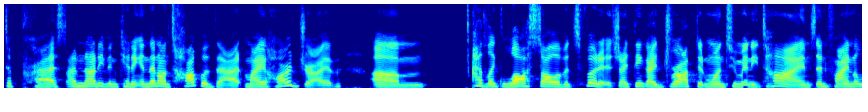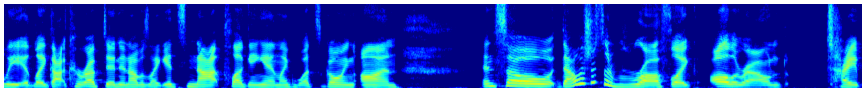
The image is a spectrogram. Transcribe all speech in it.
depressed. I'm not even kidding. And then on top of that, my hard drive um had like lost all of its footage. I think I dropped it one too many times and finally it like got corrupted and I was like it's not plugging in like what's going on. And so that was just a rough, like all around type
